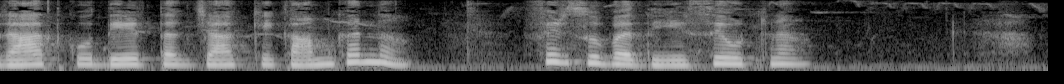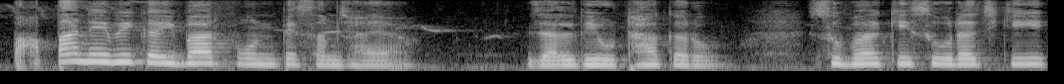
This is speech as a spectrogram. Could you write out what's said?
रात को देर तक जाग के काम करना, फिर सुबह देर से उठना। पापा ने भी कई बार फ़ोन पे समझाया, जल्दी उठा करो। सुबह की सूरज की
